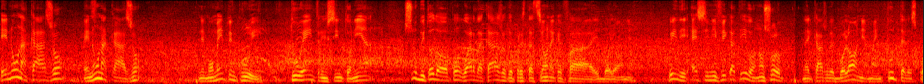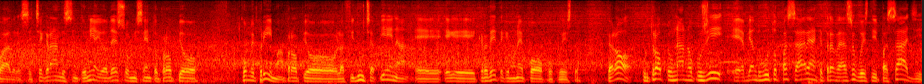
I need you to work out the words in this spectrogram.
e non a caso, e non a caso nel momento in cui tu entri in sintonia, subito dopo guarda caso che prestazione che fa il Bologna. Quindi è significativo non solo nel caso del Bologna, ma in tutte le squadre. Se c'è grande sintonia, io adesso mi sento proprio come prima, proprio la fiducia piena e, e, credete che non è poco questo. Però purtroppo è un anno così e abbiamo dovuto passare anche attraverso questi passaggi,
